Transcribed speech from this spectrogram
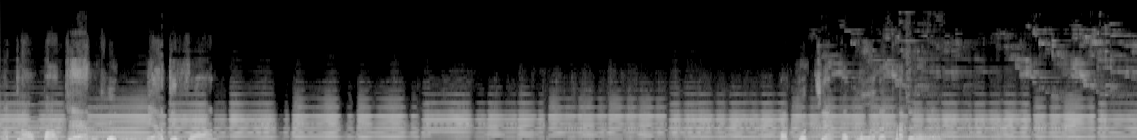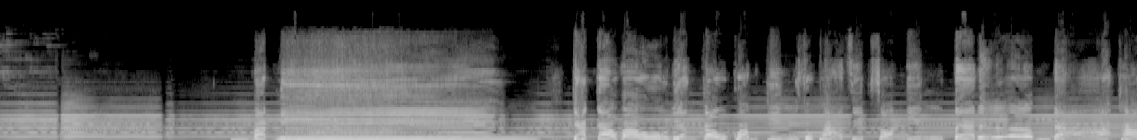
อาเท่าเป้าแค้นขึ้นเมียติฟ้อนขอบคุณเสียงปรบมือด้วยค่ะเด้อ บัดนี้จากกาวเว้าเรื่องเก่าความจริงสุภาษิตสอนยิง แต่เดิมด่าเขา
